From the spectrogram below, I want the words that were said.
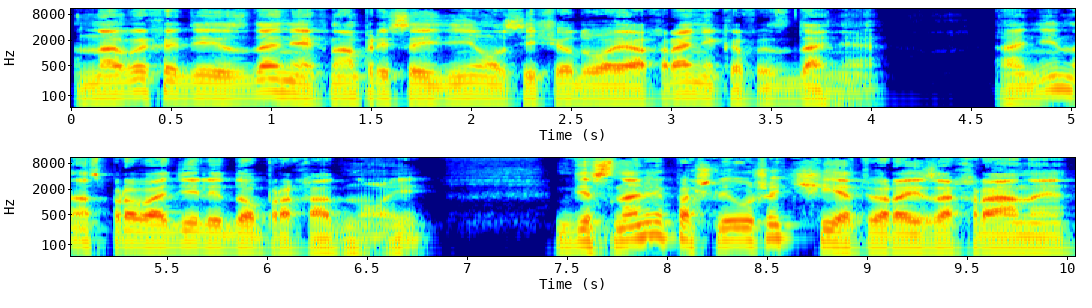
На выходе из здания к нам присоединилось еще двое охранников из здания. Они нас проводили до проходной, где с нами пошли уже четверо из охраны.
